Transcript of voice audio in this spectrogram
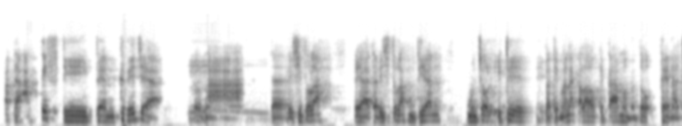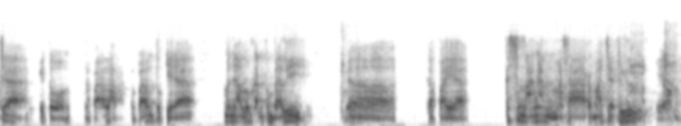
pada aktif di band gereja. Hmm. Nah, dari situlah ya dari situlah kemudian muncul ide bagaimana kalau kita membentuk band aja gitu. Apa alat apa untuk ya menyalurkan kembali eh, apa ya kesenangan masa remaja dulu ya.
